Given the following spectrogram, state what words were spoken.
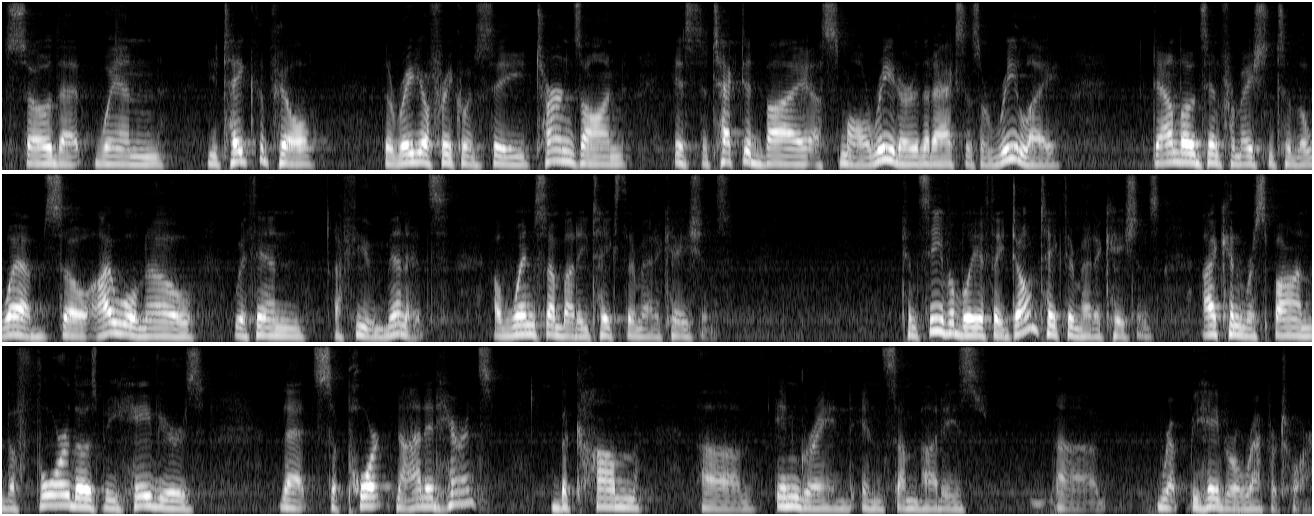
so that when you take the pill, the radio frequency turns on, it's detected by a small reader that acts as a relay, downloads information to the web. So I will know within a few minutes of when somebody takes their medications. Conceivably, if they don't take their medications, I can respond before those behaviors that support non adherence become um, ingrained in somebody's uh, rep behavioral repertoire.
